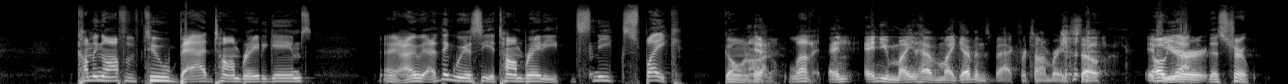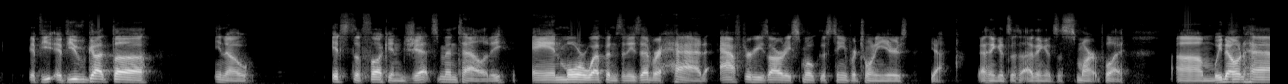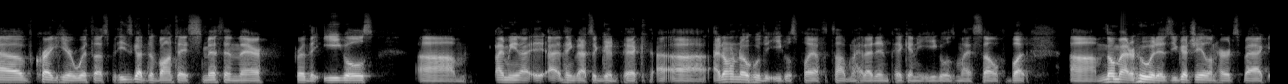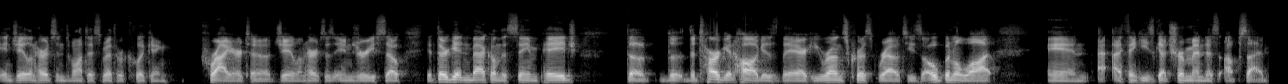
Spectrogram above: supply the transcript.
coming off of two bad Tom Brady games. Hey, I, I think we're going to see a Tom Brady sneak spike going on. Yeah. Love it. and and you might have Mike Evans back for Tom Brady. So if oh you're yeah, that's true. if you if you've got the you know it's the fucking Jets mentality and more weapons than he's ever had after he's already smoked this team for 20 years. Yeah, I think it's a I think it's a smart play. Um, we don't have Craig here with us, but he's got DeVonta Smith in there for the Eagles. Um, I mean, I, I think that's a good pick. Uh, I don't know who the Eagles play off the top of my head. I didn't pick any Eagles myself, but um, no matter who it is, you got Jalen Hurts back, and Jalen Hurts and DeVonta Smith were clicking prior to Jalen Hurts' injury. So if they're getting back on the same page, the the the target hog is there. He runs crisp routes. He's open a lot, and I think he's got tremendous upside.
